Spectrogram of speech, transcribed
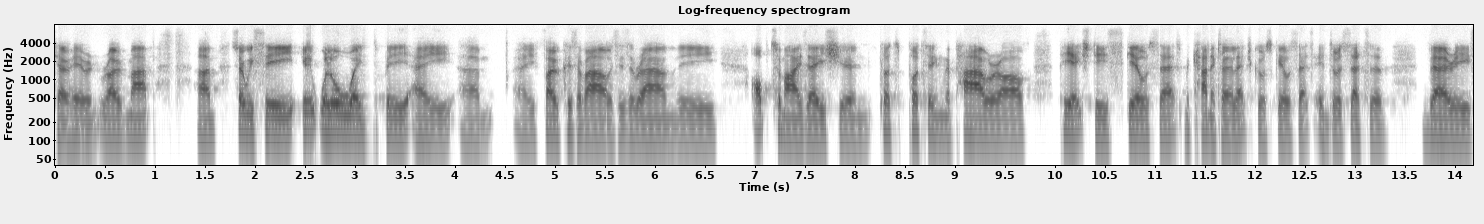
coherent roadmap. Um, so we see it will always be a um, a focus of ours is around the optimization, put, putting the power of PhD skill sets, mechanical electrical skill sets into a set of very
